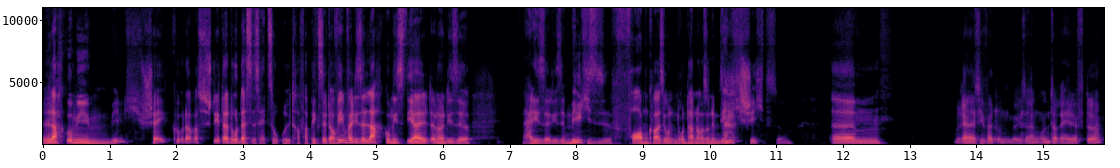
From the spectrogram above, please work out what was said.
Ja. Lachgummi-Milchshake oder was steht da drunter? Das ist halt so ultra verpixelt. Auf jeden Fall diese Lachgummis, die halt immer diese ja, diese diese Milch s Form quasi unten drunter haben, noch mal so 'ne Ach Milchschicht. so. Ähm relativ weit unten, würde ich sagen, untere Hälfte.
